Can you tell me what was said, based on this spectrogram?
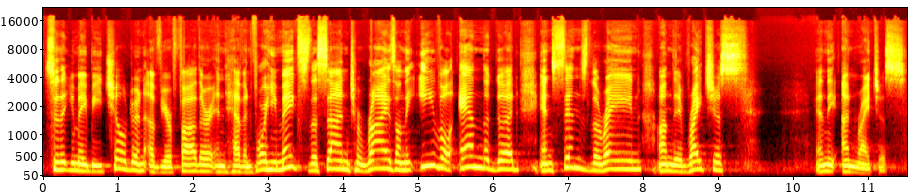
so that you may be children of your Father in heaven. For he makes the sun to rise on the evil and the good, and sends the rain on the righteous and the unrighteous.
